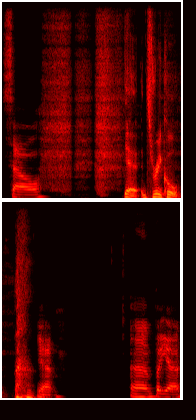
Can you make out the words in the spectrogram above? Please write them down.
so yeah, it's really cool. yeah. Um, but yeah.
